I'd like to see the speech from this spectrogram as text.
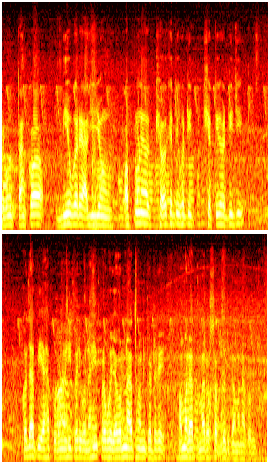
ଏବଂ ତାଙ୍କ ବିୟୋଗରେ ଆଜି ଯେଉଁ ଅପୂର୍ଣ୍ଣ କ୍ଷୟକ୍ଷତି ଘଟି କ୍ଷତି ଘଟିଛି କଦାପି ଏହା ପୂରଣ ହୋଇପାରିବ ନାହିଁ। ପ୍ରଭୁ ଜଗନ୍ନାଥଙ୍କ ନିକଟରେ ଅମର ଆତ୍ମାର ସଦ୍ଗତି କାମନା କରୁଛୁ।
